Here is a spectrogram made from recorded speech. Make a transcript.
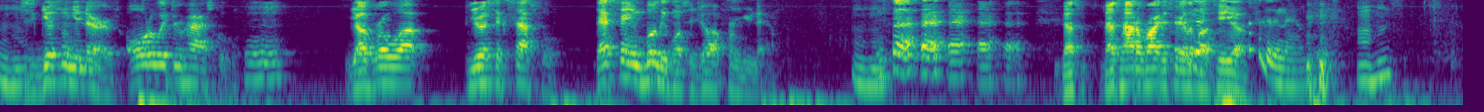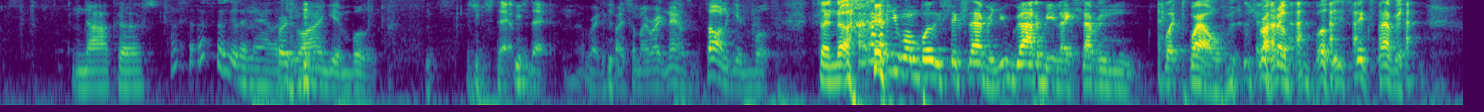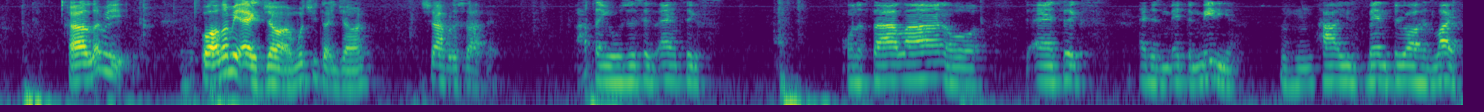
Mm-hmm. just gets on your nerves all the way through high school. Mm-hmm. Y'all grow up, you're successful. That same bully wants a job from you now. Mm-hmm. that's that's how the writers feel about T.O. That's a good analogy. nah, cuz That's a, that's a good analogy. first of all, I ain't getting bullied. Let's just establish that. I'm ready to fight somebody right now. It's the thought of getting bullied. So no. You gonna bully six seven? You gotta be like seven foot twelve to try to bully six seven. Uh, let me. Well, let me ask John. What you think, John? Shop it or stop it? I think it was just his antics on the sideline or the antics at the, at the media. Mm-hmm. How he's been through all his life.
